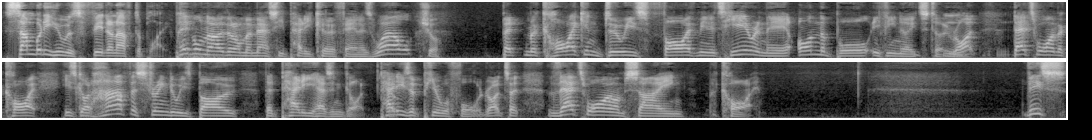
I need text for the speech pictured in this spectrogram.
somebody who was fit enough to play. People know that I'm a massive Paddy Kerr fan as well. Sure. But McKay can do his five minutes here and there on the ball if he needs to, hmm. right? That's why McKay, he's got half a string to his bow that Paddy hasn't got. Paddy's a pure forward, right? So that's why I'm saying McKay. This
